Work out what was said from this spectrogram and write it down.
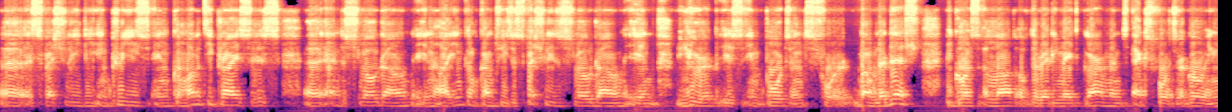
uh, especially the increase in commodity prices uh, and the slowdown in high income countries, especially the slowdown in Europe is important for Bangladesh because a lot of the ready-made garment exports are going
